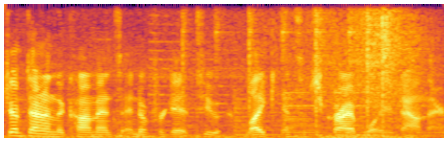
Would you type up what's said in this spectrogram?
Jump down in the comments and don't forget to like and subscribe while you're down there.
